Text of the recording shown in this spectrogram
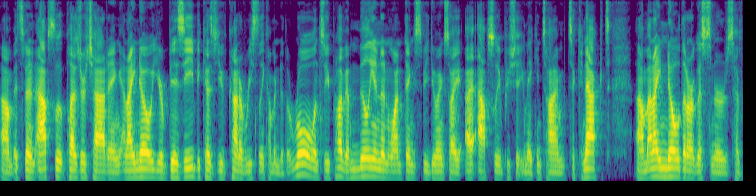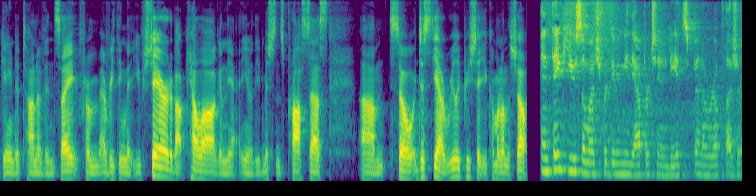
Um, it's been an absolute pleasure chatting. And I know you're busy because you've kind of recently come into the role. And so you probably have a million and one things to be doing. So I, I absolutely appreciate you making time to connect. Um, and I know that our listeners have gained a ton of insight from everything that you've shared about Kellogg and the, you know, the admissions process. Um, so just, yeah, really appreciate you coming on the show. And thank you so much for giving me the opportunity. It's been a real pleasure.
